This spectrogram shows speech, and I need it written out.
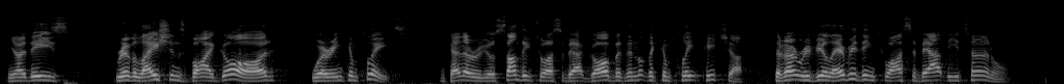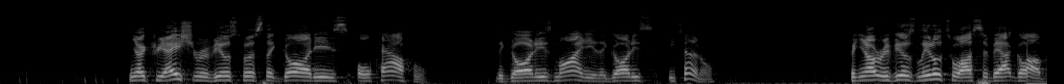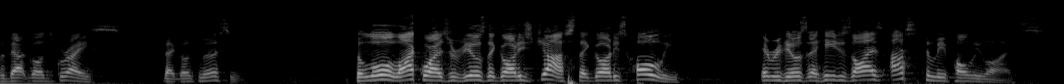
You know, these revelations by God were incomplete. Okay, they reveal something to us about God, but they're not the complete picture. They don't reveal everything to us about the eternal. You know, creation reveals to us that God is all powerful, that God is mighty, that God is eternal. But you know, it reveals little to us about God, about God's grace, about God's mercy. The law likewise reveals that God is just, that God is holy. It reveals that He desires us to live holy lives.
